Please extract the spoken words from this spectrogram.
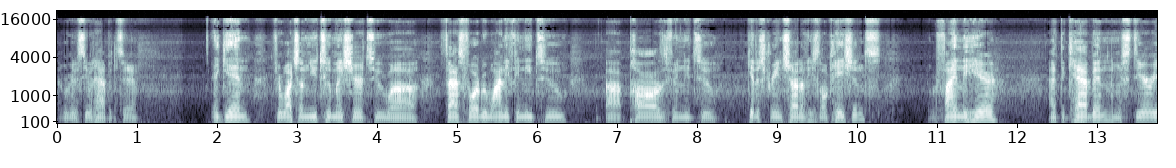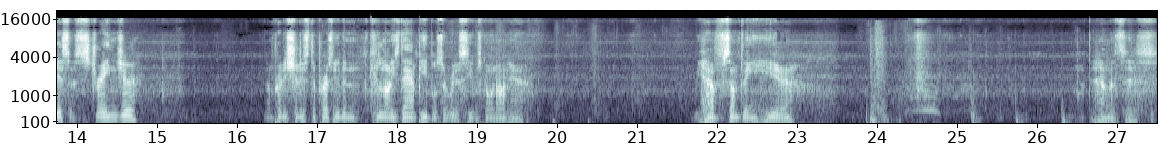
And we're going to see what happens here. Again, if you're watching on YouTube, make sure to uh, fast forward, rewind if you need to, uh, pause if you need to get a screenshot of these locations. And we're finally here at the cabin, the mysterious stranger. I'm pretty sure this is the person who's been killing all these damn people, so we're going to see what's going on here. We have something here. What the hell is this?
